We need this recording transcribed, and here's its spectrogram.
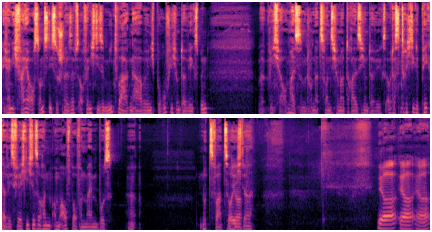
ich meine, ich fahre ja auch sonst nicht so schnell, selbst auch wenn ich diese Mietwagen habe, wenn ich beruflich unterwegs bin, bin ich ja auch meistens mit 120, 130 unterwegs. Aber das sind richtige PKWs. Vielleicht liegt das auch am, am Aufbau von meinem Bus. Ja. Nutzfahrzeug ja. da. Ja, ja, ja.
